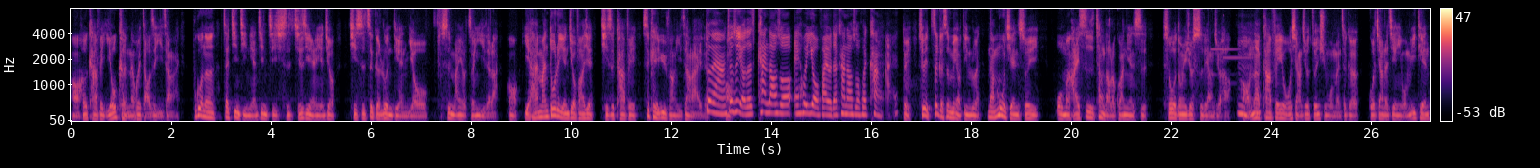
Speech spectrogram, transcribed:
哦，喝咖啡有可能会导致胰脏癌，不过呢，在近几年、近几十几十几年的研究。其实这个论点有是蛮有争议的啦，哦，也还蛮多的研究发现，其实咖啡是可以预防胰脏癌的。对啊，哦、就是有的看到说，哎，会诱发；有的看到说会抗癌。对，所以这个是没有定论。那目前，所以我们还是倡导的观念是，所有东西就适量就好。嗯、哦，那咖啡，我想就遵循我们这个国家的建议，我们一天。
